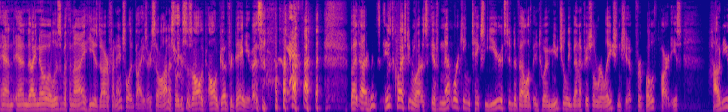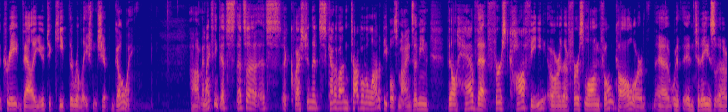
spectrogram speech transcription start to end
And and I know Elizabeth and I, he is our financial advisor. So honestly, this is all all good for Dave. Yes. but uh, his, his question was if networking takes years to develop into a mutually beneficial relationship for both parties, how do you create value to keep the relationship going? Um, and I think that's that's a that's a question that's kind of on top of a lot of people's minds. I mean, they'll have that first coffee or the first long phone call, or uh, with in today's uh,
